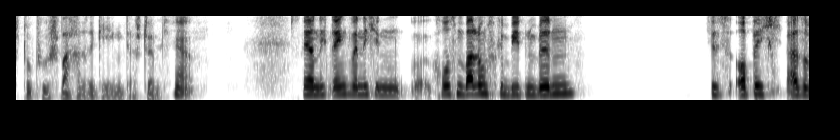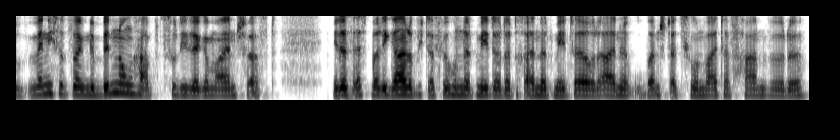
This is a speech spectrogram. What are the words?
Strukturschwachere Gegend, das stimmt. Ja. Während ich denke, wenn ich in großen Ballungsgebieten bin, ist, ob ich, also wenn ich sozusagen eine Bindung habe zu dieser Gemeinschaft, mir das erstmal egal, ob ich dafür 100 Meter oder 300 Meter oder eine U-Bahn-Station weiterfahren würde,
